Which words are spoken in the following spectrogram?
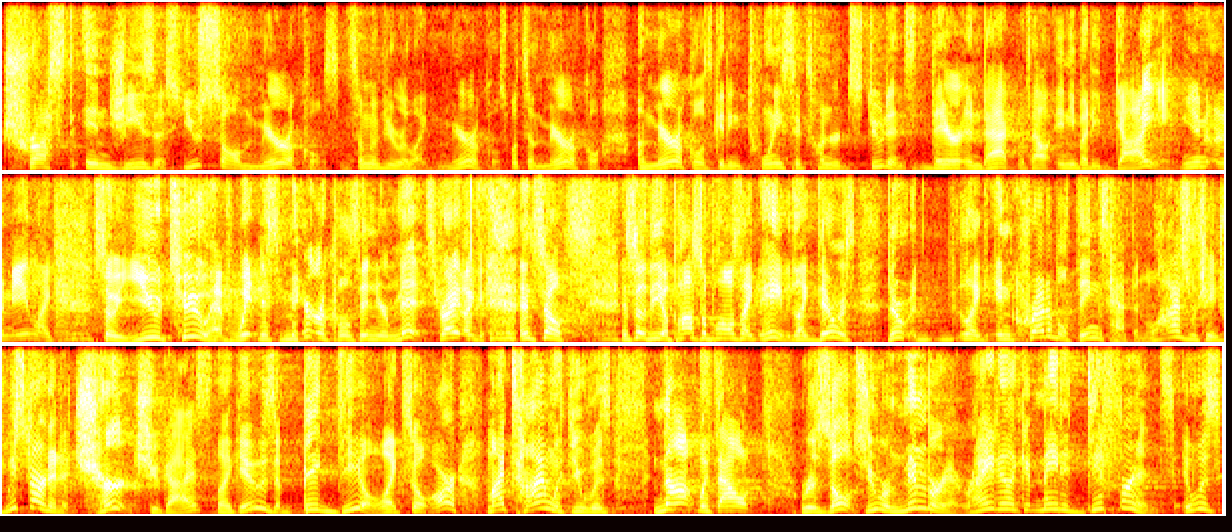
trust in Jesus. You saw miracles. And some of you were like, miracles? What's a miracle? A miracle is getting 2,600 students there and back without anybody dying. You know what I mean? Like, so you too have witnessed miracles in your midst, right? Like, and so, and so the apostle Paul's like, hey, like there was, there like incredible things happened. Lives were changed. We started a church, you guys. Like it was a big deal. Like, so our, my time with you was not without results. You remember it, right? Like it made a difference difference. It was,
